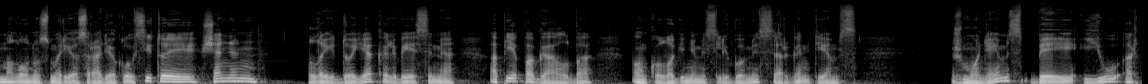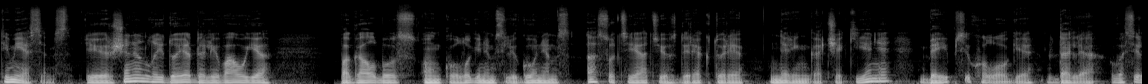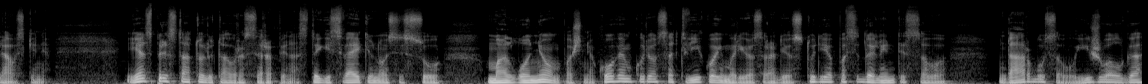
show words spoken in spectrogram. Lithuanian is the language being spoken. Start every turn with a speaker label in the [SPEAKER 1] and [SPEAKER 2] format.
[SPEAKER 1] Malonus Marijos radio klausytojai, šiandien laidoje kalbėsime apie pagalbą onkologinėmis lygomis sergantiems žmonėms bei jų artimiesiems. Ir šiandien laidoje dalyvauja pagalbos onkologiniams ligonėms asociacijos direktorė Neringa Čekienė bei psichologė Dalia Vasiliauskinė. Jas pristato Liutauras Serapinas. Taigi sveikinuosi su maloniom pašnekovėm, kurios atvyko į Marijos radijos studiją pasidalinti savo darbų, savo įžvalgą,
